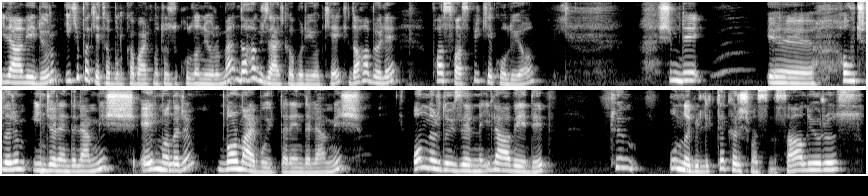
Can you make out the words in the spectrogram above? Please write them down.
ilave ediyorum. 2 paket hamur kabartma tozu kullanıyorum ben. Daha güzel kabarıyor kek. Daha böyle fas fas bir kek oluyor. Şimdi e, havuçlarım ince rendelenmiş. Elmalarım normal boyutta rendelenmiş. Onları da üzerine ilave edip tüm unla birlikte karışmasını sağlıyoruz.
